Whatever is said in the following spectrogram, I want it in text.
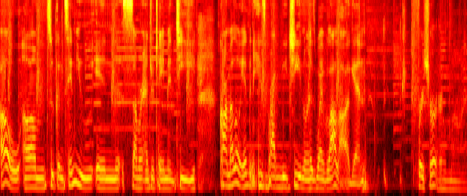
Oh, um, to continue in summer entertainment tea, Carmelo Anthony is probably cheating on his wife Lala again. For sure. Oh my.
